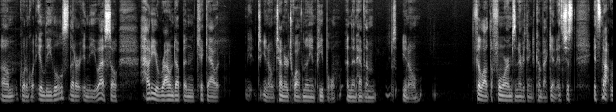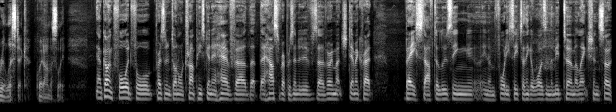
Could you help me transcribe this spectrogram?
um, quote unquote illegals that are in the us so how do you round up and kick out you know 10 or 12 million people and then have them you know fill out the forms and everything to come back in? It's just it's not realistic quite honestly. Now, going forward for President Donald Trump, he's going to have uh, the, the, House of Representatives uh, very much Democrat based after losing you know 40 seats, I think it was in the midterm election. So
